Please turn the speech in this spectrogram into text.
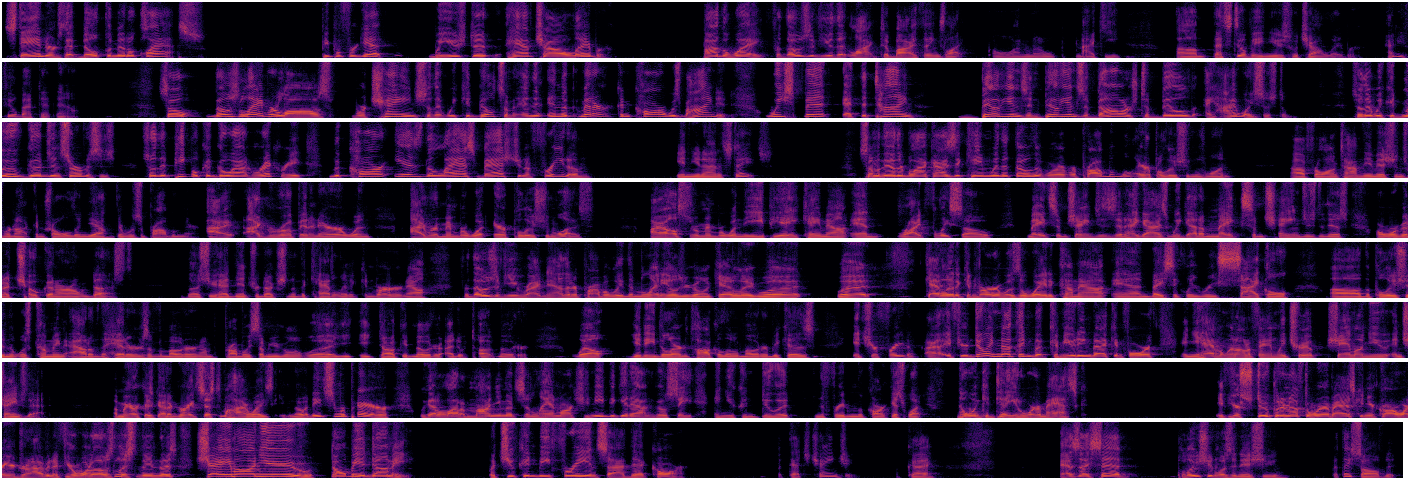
standards that built the middle class. People forget we used to have child labor. By the way, for those of you that like to buy things like, oh, I don't know, Nike, um, that's still being used with child labor. How do you feel about that now? So those labor laws were changed so that we could build something, and the, and the American car was behind it. We spent at the time billions and billions of dollars to build a highway system so that we could move goods and services, so that people could go out and recreate. The car is the last bastion of freedom in the United States. Some of the other black eyes that came with it, though, that were a problem, well, air pollution was one. Uh, for a long time, the emissions were not controlled, and yeah, there was a problem there. I, I grew up in an era when I remember what air pollution was. I also remember when the EPA came out, and rightfully so, made some changes and said, hey guys, we got to make some changes to this or we're going to choke in our own dust. Thus, you had the introduction of the catalytic converter. Now, for those of you right now that are probably the millennials, you're going, catalytic what? What? Catalytic converter was a way to come out and basically recycle uh, the pollution that was coming out of the headers of a motor. And I'm probably some of you are going, what? You, you talking motor? I don't talk motor. Well, you need to learn to talk a little motor because it's your freedom. Uh, if you're doing nothing but commuting back and forth and you haven't went on a family trip, shame on you and change that. America's got a great system of highways, even though it needs some repair. We got a lot of monuments and landmarks you need to get out and go see, and you can do it the freedom of the car. Guess what? No one can tell you to wear a mask. If you're stupid enough to wear a mask in your car while you're driving, if you're one of those listening to this, shame on you. Don't be a dummy. But you can be free inside that car. But that's changing. Okay as I said, pollution was an issue, but they solved it.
